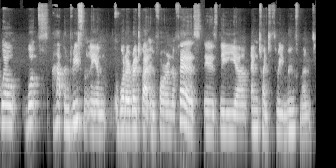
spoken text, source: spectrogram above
Well, what's happened recently, and what I wrote about in Foreign Affairs, is the uh, M23 movement,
